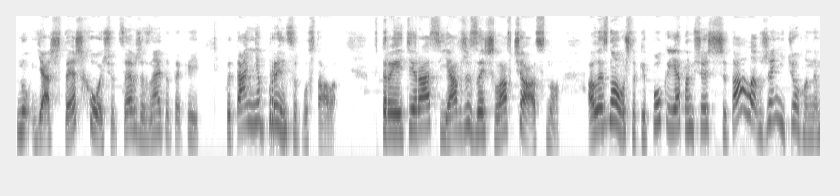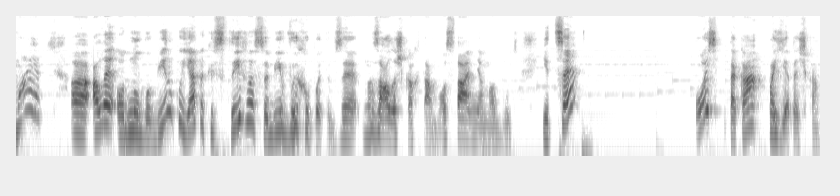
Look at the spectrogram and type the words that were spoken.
Ну, я ж теж хочу. Це вже, знаєте, таке питання принципу стало. В третій раз я вже зайшла вчасно. Але знову ж таки, поки я там щось читала, вже нічого немає. Але одну бобінку я таки встигла собі вихопити вже на залишках там, остання, мабуть. І це ось така паєточка.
